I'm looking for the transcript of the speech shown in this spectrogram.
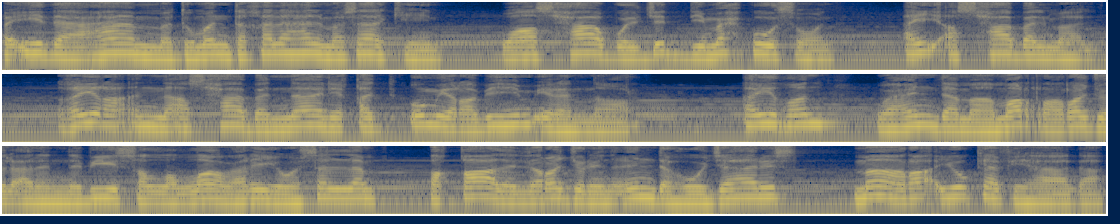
فإذا عامة من دخلها المساكين وأصحاب الجد محبوسون أي أصحاب المال غير أن أصحاب النار قد أمر بهم إلى النار. أيضا وعندما مر رجل على النبي صلى الله عليه وسلم فقال لرجل عنده جالس ما رأيك في هذا؟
